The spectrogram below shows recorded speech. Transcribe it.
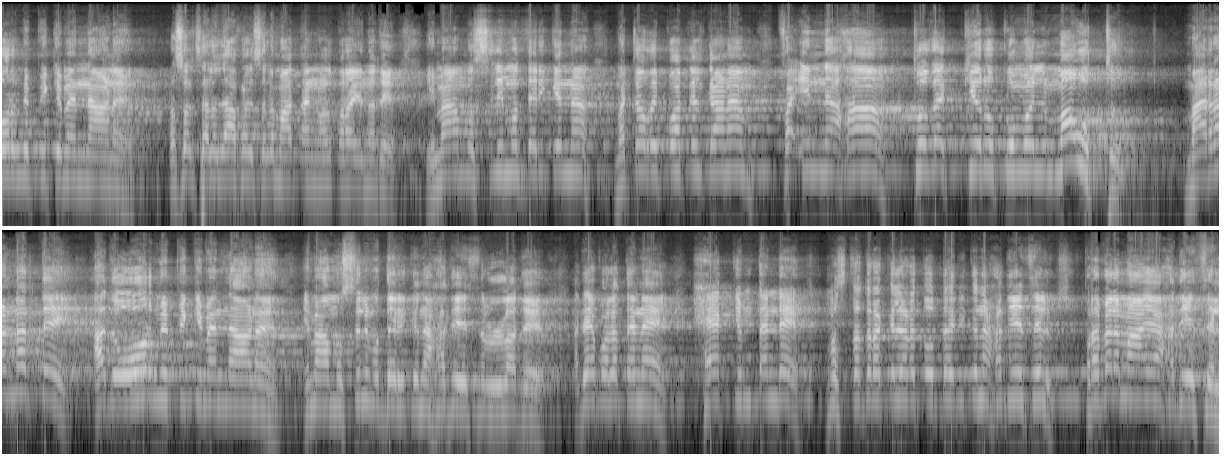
ഓർമ്മിപ്പിക്കുമെന്നാണ് റസൂൽ സല്ലല്ലാഹു അലൈഹി വസല്ലം തങ്ങൾ പറയുന്നത്. ഇമാം മുസ്ലിം ഉദ്ധരിക്കുന്ന മറ്റൊരു റിപ്പോർട്ടിൽ കാണാം. മരണത്തെ അത് ഓർമ്മിപ്പിക്കുമെന്നാണ് ഇമാം മുസ്ലിം ഉദ്ധരിക്കുന്ന ഹദീസിലുള്ളത്. അതേപോലെ തന്നെ ഹേക്കിം തന്റെ മുസ്തദ്രക്കിലെടുത്ത് ഉദ്ധരിക്കുന്ന ഹദീസിൽ പ്രബലമായ ഹദീസിൽ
